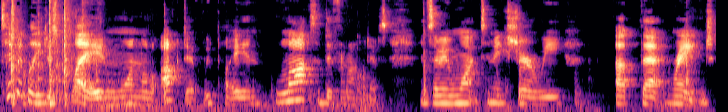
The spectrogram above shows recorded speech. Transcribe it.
typically just play in one little octave. We play in lots of different octaves. And so we want to make sure we up that range.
